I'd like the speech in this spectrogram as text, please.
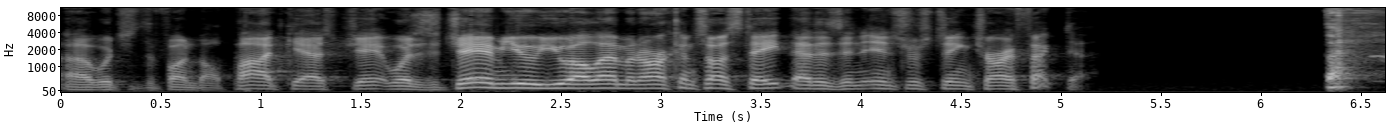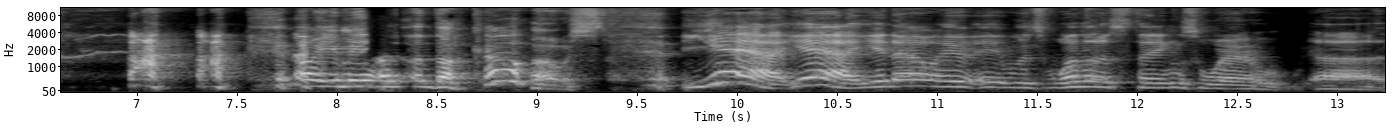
uh, which is the Fun Belt podcast. J- what is it? JMU, ULM, and Arkansas State. That is an interesting trifecta. oh, you mean uh, the co-host? Yeah, yeah. You know, it, it was one of those things where uh,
